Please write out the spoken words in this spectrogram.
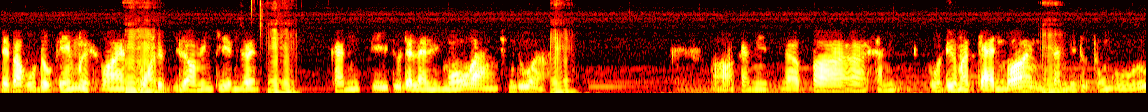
Dia baru duk famous pun kan. Mhm. Semua duk gila main game tu kan. Hmm. Kami pergi tu dalam lima orang macam tu lah. Hmm. Ha, kami apa order makan pun Hmm. kami duduk tunggu tu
